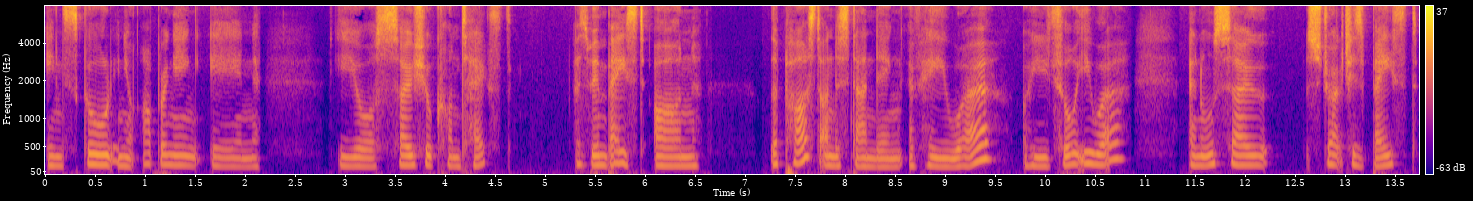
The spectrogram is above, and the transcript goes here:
in school, in your upbringing, in your social context, has been based on the past understanding of who you were or who you thought you were, and also structures based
